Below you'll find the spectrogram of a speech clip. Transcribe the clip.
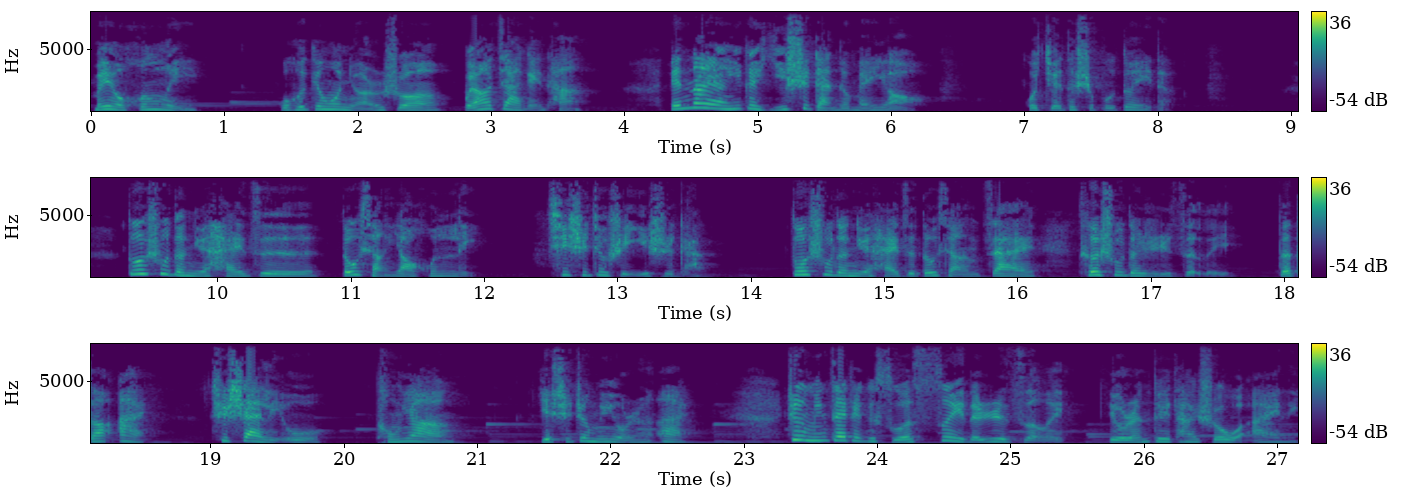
没有婚礼，我会跟我女儿说不要嫁给他，连那样一个仪式感都没有，我觉得是不对的。多数的女孩子都想要婚礼，其实就是仪式感。”多数的女孩子都想在特殊的日子里得到爱，去晒礼物，同样也是证明有人爱，证明在这个琐碎的日子里，有人对他说“我爱你”，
